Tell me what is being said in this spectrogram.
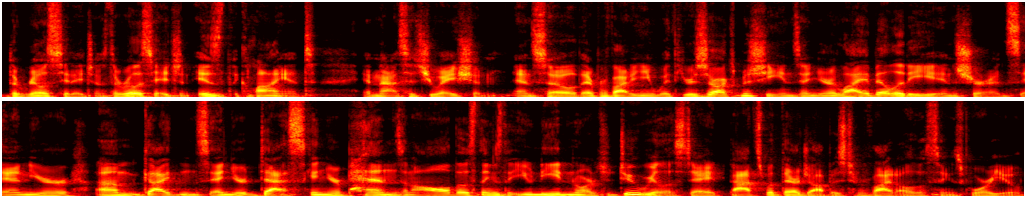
the real estate agents. The real estate agent is the client in that situation. And so they're providing you with your Xerox machines and your liability insurance and your um, guidance and your desk and your pens and all those things that you need in order to do real estate. That's what their job is to provide all those things for you.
